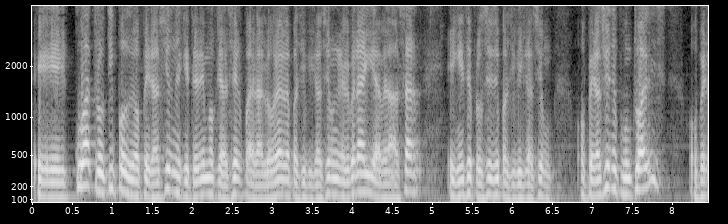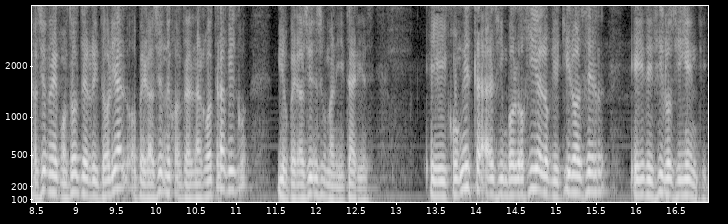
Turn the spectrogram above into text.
eh, cuatro tipos de operaciones que tenemos que hacer para lograr la pacificación en el BRAI y avanzar en este proceso de pacificación. Operaciones puntuales, operaciones de control territorial, operaciones contra el narcotráfico y operaciones humanitarias. Eh, con esta simbología lo que quiero hacer es decir lo siguiente.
